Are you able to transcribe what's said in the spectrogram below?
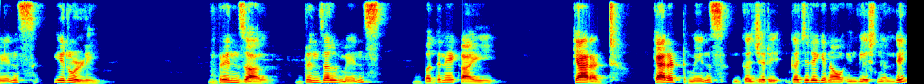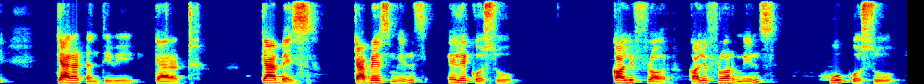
ಮೀನ್ಸ್ ಈರುಳ್ಳಿ. ಬ್ರಿಂಜಾಲ್. ಬ್ರಿಂಜಲ್ ಮೀನ್ಸ್ ಬದನೆಕಾಯಿ. ಕ್ಯಾರೆಟ್. ಕ್ಯಾರೆಟ್ ಮೀನ್ಸ್ ಗಜರಿ ಗಜರಿಗೆ ನಾವು ಇಂಗ್ಲೀಷ್ನಲ್ಲಿ ಕ್ಯಾರೆಟ್ ಅಂತೀವಿ. ಕ್ಯಾರೆಟ್. ಕ್ಯಾಬೇಜ್. ಕ್ಯಾಬೇಜ್ ಮೀನ್ಸ್ ಎಲೆಕೋಸು. ಕಾಲಿಫ್ಲವರ್ ಕಾಲಿಫ್ಲವರ್ ಮೀನ್ಸ್ ಹೂಕೋಸು.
